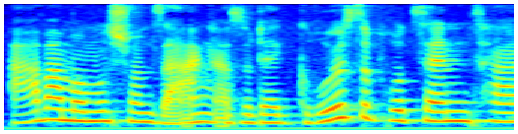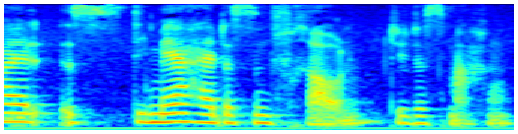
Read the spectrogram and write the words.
Aber man muss schon sagen, also der größte Prozentteil ist, die Mehrheit, das sind Frauen, die das machen.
